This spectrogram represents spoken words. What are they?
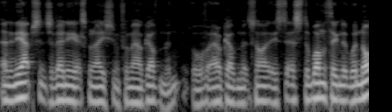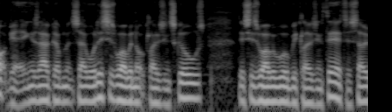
And in the absence of any explanation from our government or our government side, it's, that's the one thing that we're not getting is our government say, well, this is why we're not closing schools, this is why we will be closing theatres. So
